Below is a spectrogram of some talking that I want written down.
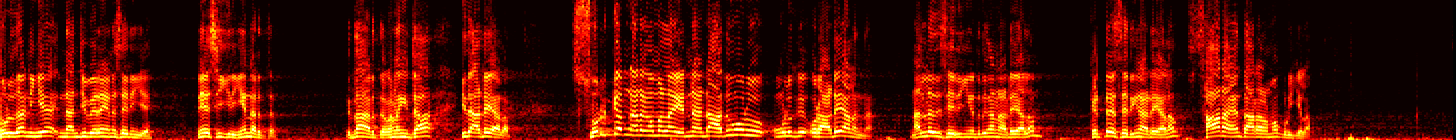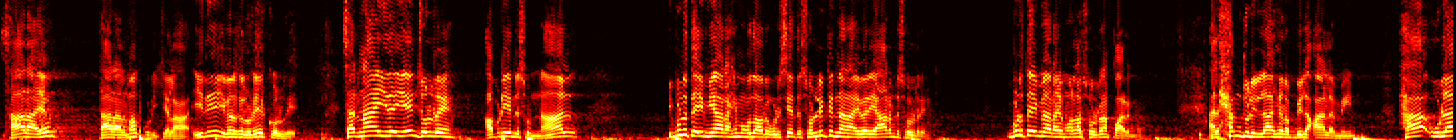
தொழுதா நீங்கள் இந்த அஞ்சு பேரை என்ன செய்றீங்க? நேசிக்கிறீங்கன்னு அர்த்தம். இதுதான் அர்த்தம். வழங்கிட்டா இது அடையாளம். சொர்க்கம் நரகமெல்லாம் என்னண்டா? அதுவும் ஒரு உங்களுக்கு ஒரு அடையாளம் தான். நல்லது செய்றீங்கிறதுக்கான அடையாளம் கெட்டது செய்றீங்க அடையாளம் சாராயம் தாராளமாக குடிக்கலாம். சாராயம் தாராளமாக குடிக்கலாம். இது இவர்களுடைய கொள்கை. சார் நான் இதை ஏன் சொல்கிறேன் அப்படி என்று சொன்னால் இப்னு தைமியா ரஹிமவுல்லா அவர்கள் விஷயத்தை சொல்லிட்டு நான் இவர் யாருன்னு சொல்கிறேன் இப்னு தைமியா ரஹிமல்லா சொல்கிறேன் பாருங்க. அல்ஹம்துலில்லாஹி ரபில் ஆலமீன். ஹா உலா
